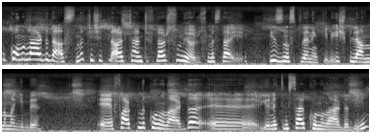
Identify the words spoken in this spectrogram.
Bu konularda da aslında çeşitli alternatifler sunuyoruz. Mesela business planning gibi, iş planlama gibi. E, farklı konularda, e, yönetimsel konularda diyeyim.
